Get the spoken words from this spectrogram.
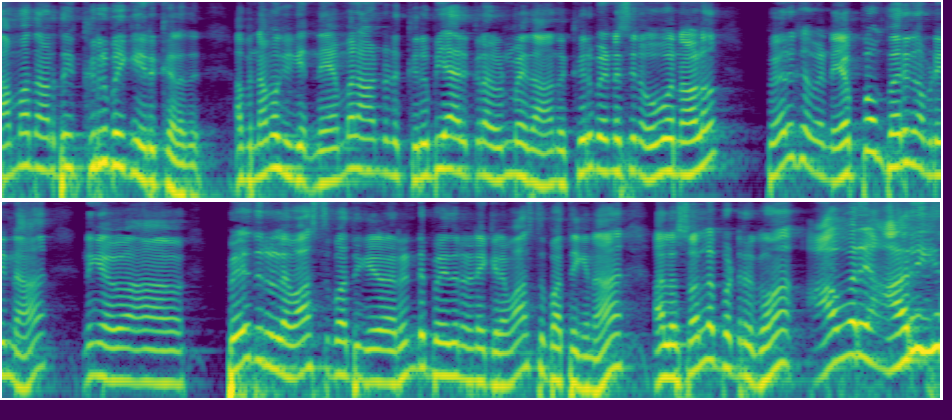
சமாதானத்துக்கு கிருபைக்கு இருக்கிறது. அப்போ நமக்கு நம்ம ஆண்டோட கிருபையாக இருக்கிற உண்மைதான். அந்த கிருபை என்ன செய்யணும் ஒவ்வொரு நாளும் பெருக வேண்டும். எப்போ பெருகும் அப்படின்னா நீங்கள் ஆஹ், பேதுருல வாஸ்து பார்த்தீங்க ரெண்டு பேதுரு நினைக்கிறேன் வாஸ்து பார்த்தீங்கன்னா அதில் சொல்லப்பட்டிருக்கும் அவரை அறிகிற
